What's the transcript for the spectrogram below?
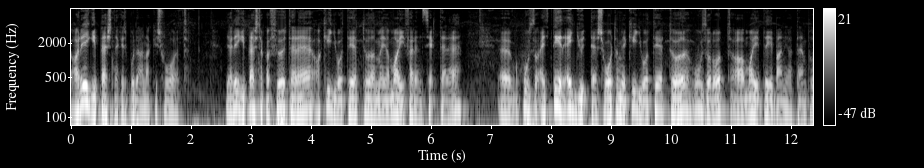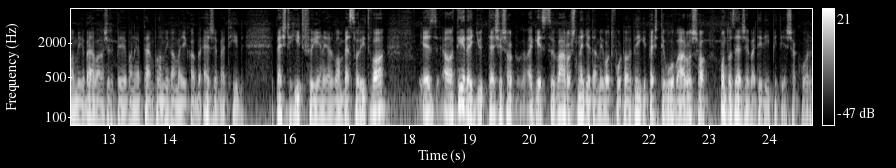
A régi Pestnek és Budának is volt. Ugye a régi Pestnek a főtere a Kígyó tértől, amely a mai Ferenciek tere, húzó, egy tér együttes volt, ami a Kígyó tértől húzódott a mai plébánia templomig, a belvárosi plébánia templomig, amelyik a Erzsébet híd, Pesti híd főjénél van beszorítva, ez a téregyüttes és az egész város negyed, ami ott volt a régi Pesti óváros, a, pont az Erzsébet építésekor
